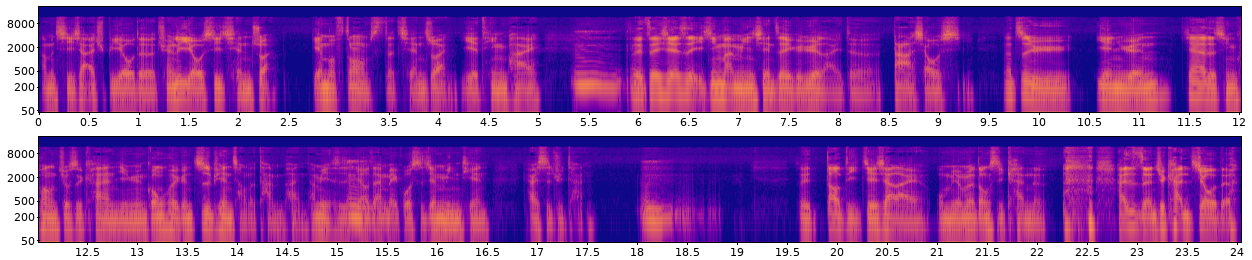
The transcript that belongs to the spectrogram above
他们旗下 HBO 的《权力游戏》前传。Game of Thrones 的前传也停拍，嗯，所以这些是已经蛮明显这一个月来的大消息。那至于演员现在的情况，就是看演员工会跟制片厂的谈判，他们也是要在美国时间明天开始去谈，嗯，所以到底接下来我们有没有东西看呢？还是只能去看旧的？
